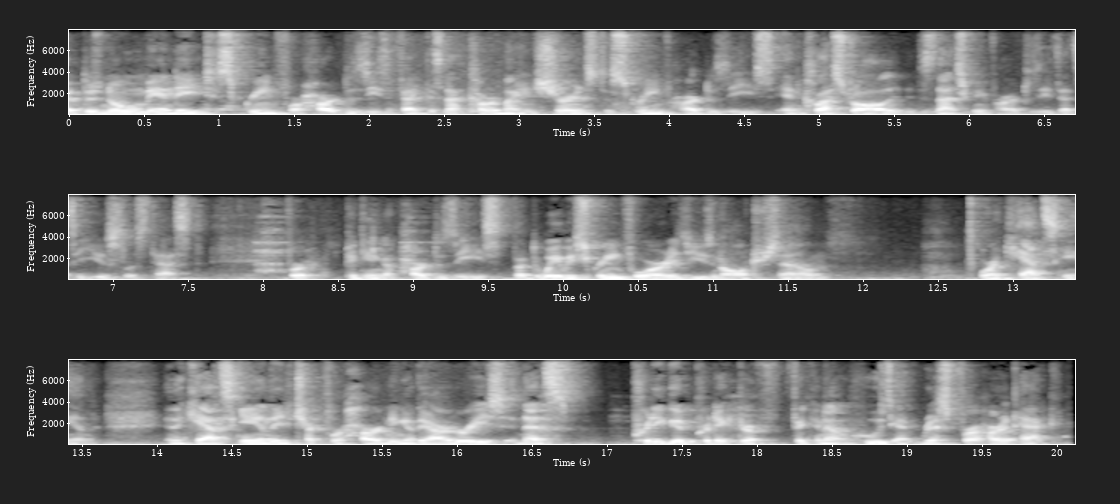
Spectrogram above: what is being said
But there's no mandate to screen for heart disease. In fact, it's not covered by insurance to screen for heart disease. And cholesterol does not screen for heart disease. That's a useless test for picking up heart disease. But the way we screen for it is using ultrasound or a CAT scan. In a CAT scan, they check for hardening of the arteries, and that's pretty good predictor of figuring out who's at risk for a heart attack.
